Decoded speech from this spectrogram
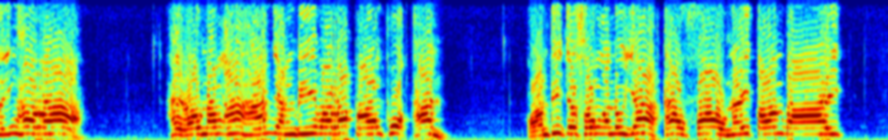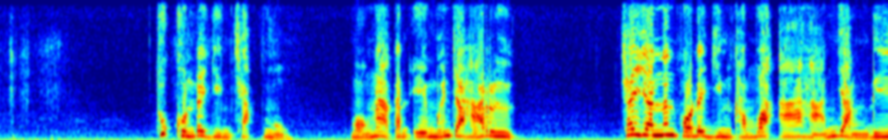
สิงหารา ให้เรานำอาหารอย่างดีมารับรองพวกท่าน ก่อนที่จะทรงอนุญาตเข้าเฝ้าในตอนบ่าย ทุกคนได้ยินชักงง มองหน้ากันเองเหมือนจะหารือชัยยันนั้นพอได้ยินคำว่าอาหารอย่างดี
